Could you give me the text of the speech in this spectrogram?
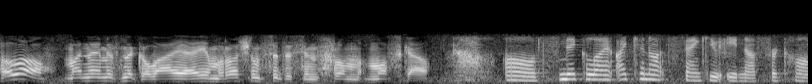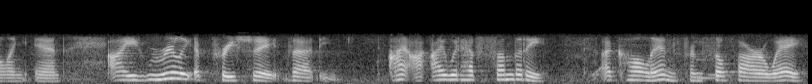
Hello, my name is Nikolai. I am a Russian citizen from Moscow. Oh, Nikolai, I cannot thank you enough for calling in. I really appreciate that. I, I, I would have somebody uh, call in from so far away.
